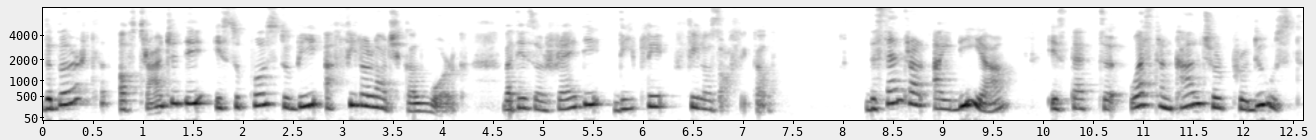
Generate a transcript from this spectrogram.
The birth of tragedy is supposed to be a philological work, but is already deeply philosophical. The central idea is that Western culture produced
